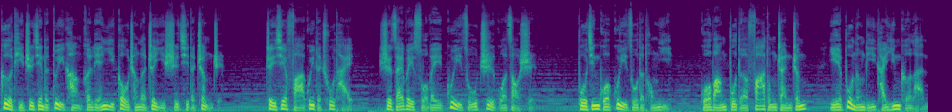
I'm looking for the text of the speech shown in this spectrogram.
个体之间的对抗和联谊构成了这一时期的政治。这些法规的出台是在为所谓贵族治国造势，不经过贵族的同意，国王不得发动战争。也不能离开英格兰，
